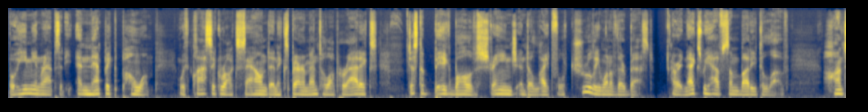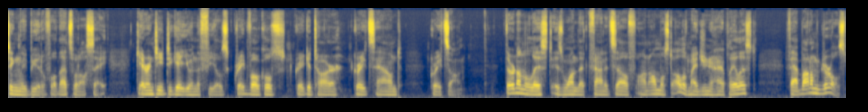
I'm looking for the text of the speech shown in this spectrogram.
Bohemian Rhapsody, an epic poem with classic rock sound and experimental operatics. Just a big ball of strange and delightful, truly one of their best. All right, next we have Somebody to Love. Hauntingly beautiful, that's what I'll say. Guaranteed to get you in the feels. Great vocals, great guitar, great sound, great song. Third on the list is one that found itself on almost all of my junior high playlist Fat Bottom Girls.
